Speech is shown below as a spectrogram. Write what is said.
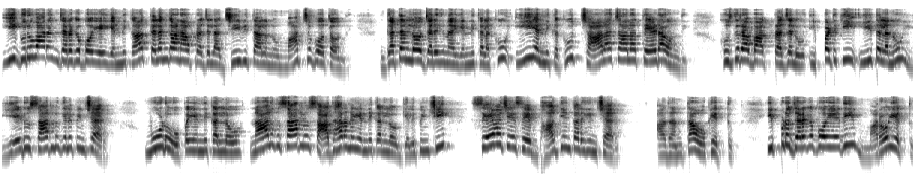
ఈ గురువారం జరగబోయే ఎన్నిక తెలంగాణ ప్రజల జీవితాలను మార్చబోతోంది. గతంలో జరిగిన ఎన్నికలకు ఈ ఎన్నికకు చాలా చాలా తేడా ఉంది. హుజురాబాద్ ప్రజలు ఇప్పటికీ ఈటలను ఏడు సార్లు గెలిపించారు. మూడు ఉప ఎన్నికల్లో నాలుగు సార్లు సాధారణ ఎన్నికల్లో గెలిపించి సేవ చేసే భాగ్యం కలిగించారు. అదంతా ఒక ఎత్తు. ఇప్పుడు జరగబోయేది మరో ఎత్తు.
